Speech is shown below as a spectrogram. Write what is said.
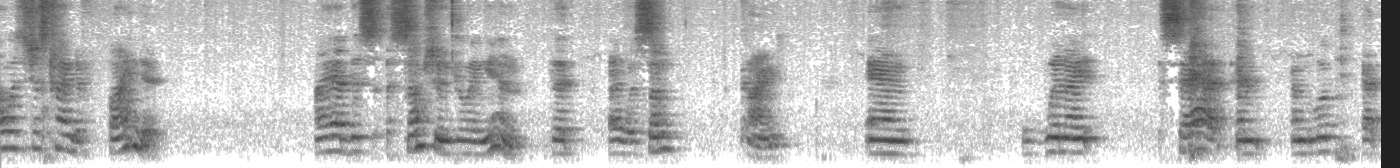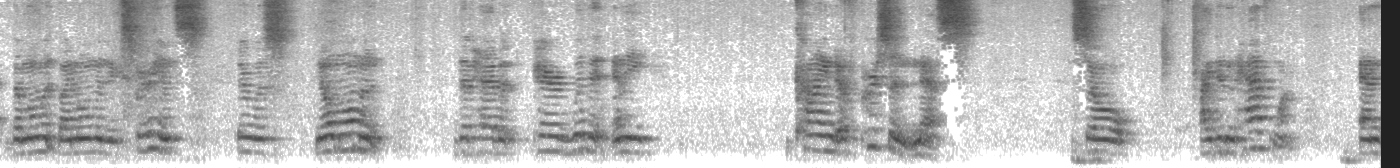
I was just trying to find it. I had this assumption going in that I was some kind, and when I sat and, and looked at the moment by moment experience, there was no moment that had it paired with it any kind of personness. So I didn't have one. And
